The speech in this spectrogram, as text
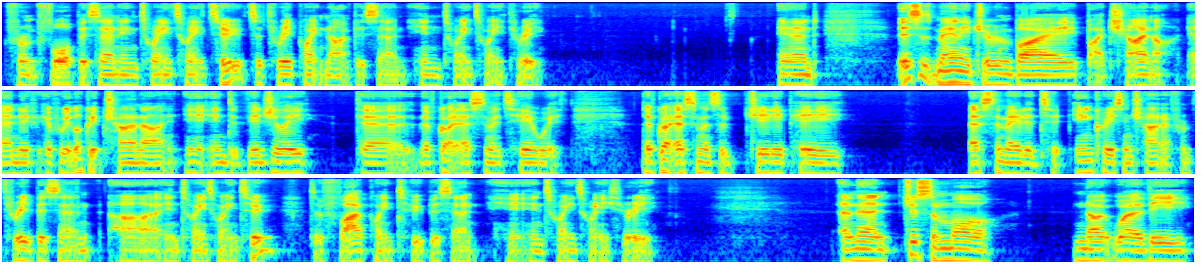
from 4% in 2022 to 3.9% in 2023. And this is mainly driven by, by China. And if, if we look at China individually, they've got estimates here with, they've got estimates of GDP estimated to increase in China from 3% uh, in 2022 to 5.2% in 2023. And then just some more noteworthy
